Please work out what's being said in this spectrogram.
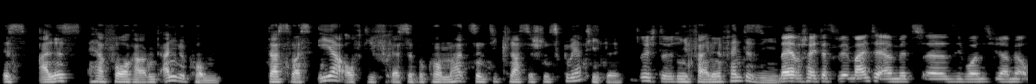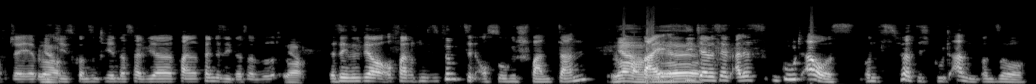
ist alles hervorragend angekommen. Das, was er auf die Fresse bekommen hat, sind die klassischen Square-Titel, Richtig. wie Final Fantasy. Naja, wahrscheinlich, das meinte er mit, äh, sie wollen sich wieder mehr auf JRPGs konzentrieren, dass halt wieder Final Fantasy besser wird. Ja. Deswegen sind wir auf Final Fantasy 15 auch so gespannt dann, Ja, weil äh, es sieht ja bis jetzt alles gut aus und es hört sich gut an und so.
